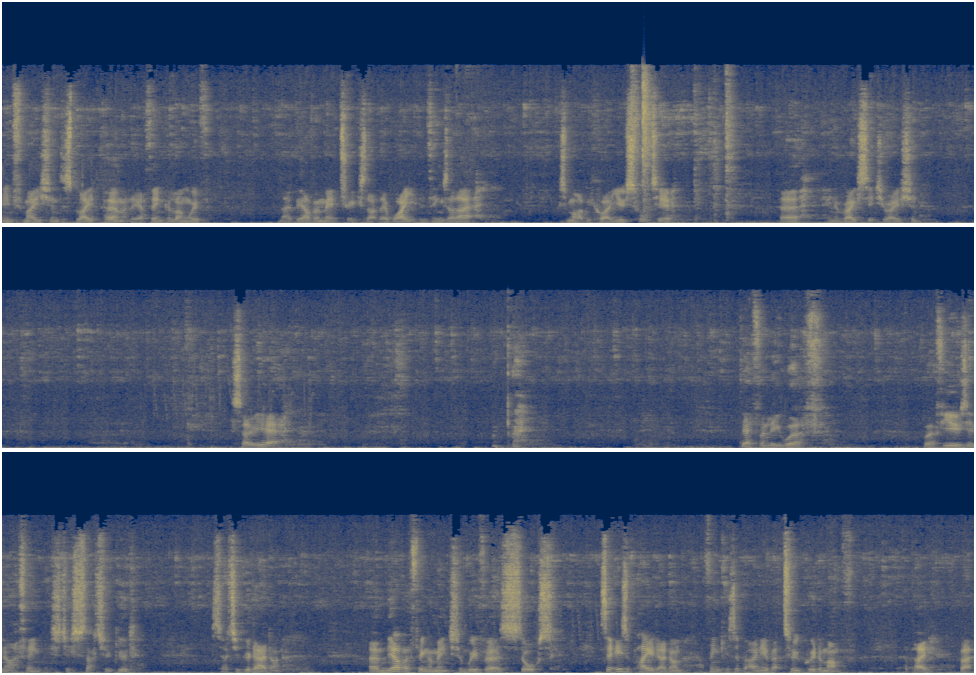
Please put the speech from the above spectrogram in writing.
information displayed permanently, I think, along with maybe other metrics like their weight and things like that, which might be quite useful to you uh, in a race situation. So yeah, definitely worth worth using. I think it's just such a good such a good add-on. Um, the other thing I mentioned with uh, Sauce so it is a paid add-on. I think it's only about two quid a month to pay, but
